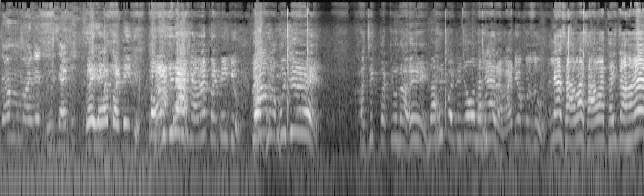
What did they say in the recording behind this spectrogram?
કેમ મને દૂર જાતી બસ હવે પટી ગયું. બાપુજી ના. હવે પટી ગયું. બાપુજી હજી પટ્યું નહીં. નહીં પટી જવો નહીં. રવા દો કુસુ એટલે સાવા સાવા થઈ જા હે.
